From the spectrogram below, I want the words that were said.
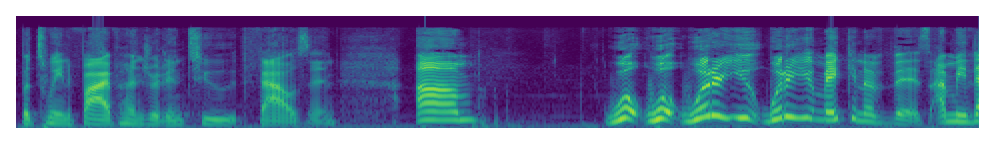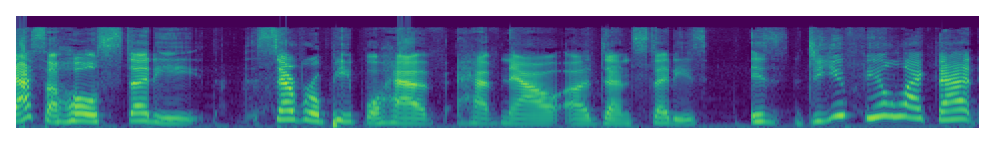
between five hundred and two thousand. Um, what what what are you what are you making of this? I mean, that's a whole study. Several people have have now uh, done studies. Is do you feel like that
